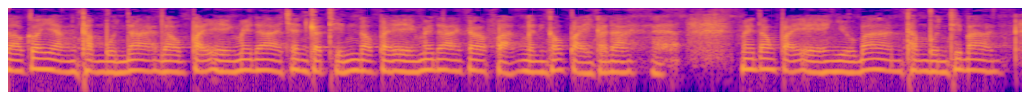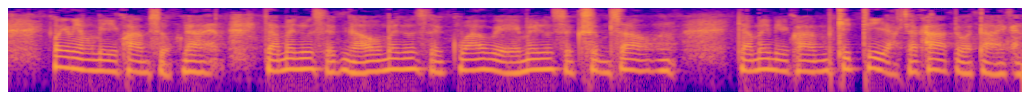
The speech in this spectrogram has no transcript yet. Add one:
เราก็ยังทำบุญได้ เราไปเองไม่ได้ เช่นกระถินเราไปเองไม่ได้ก็ฝากเงินเขาไปก็ได้นะไม่ต้องไปเองอยู่บ้านทำบุญที่บ้าน ก็ยังยังมีความสุขได้ จะไม่รู้สึกเหงา ไม่รู้สึกว้าเหวไม่รู้สึกซึมเศร้า จะไม่มีความคิดที่อยากจะฆ่าตัวตายกัน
